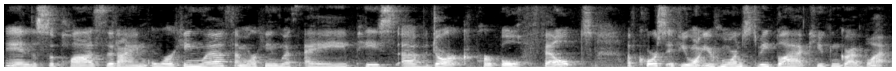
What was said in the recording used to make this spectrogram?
And the supplies that I'm working with, I'm working with a piece of dark purple felt. Of course, if you want your horns to be black, you can grab black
